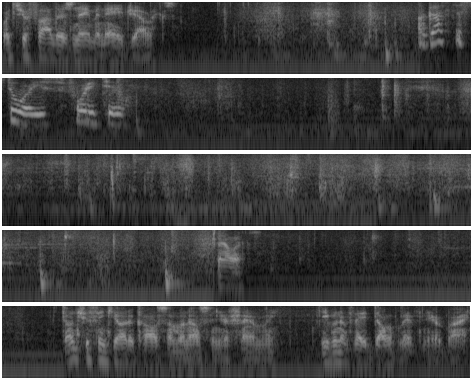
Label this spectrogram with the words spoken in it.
What's your father's name and age, Alex? Augustus Stewart, he's 42. Alex. Don't you think you ought to call someone else in your family, even if they don't live nearby?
